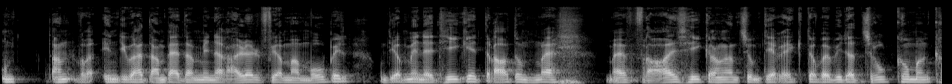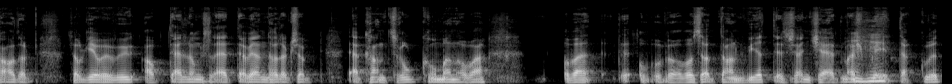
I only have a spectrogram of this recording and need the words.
Und dann ich war dann bei der Mineralölfirma Mobil und ich habe mich nicht hingetraut und meine, meine Frau ist hingegangen zum Direktor, ob er wieder zurückkommen kann. Da sage ich, aber ich will Abteilungsleiter werden. Da hat er gesagt, er kann zurückkommen, aber, aber was er dann wird, das entscheiden wir später. Gut.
